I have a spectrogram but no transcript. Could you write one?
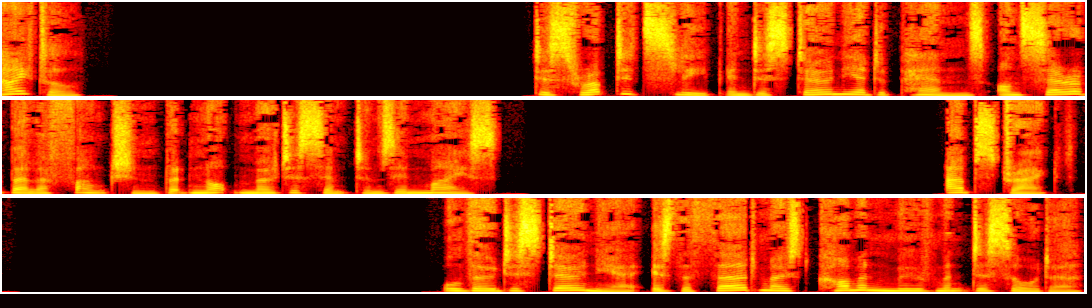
Title Disrupted sleep in dystonia depends on cerebellar function but not motor symptoms in mice. Abstract Although dystonia is the third most common movement disorder,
